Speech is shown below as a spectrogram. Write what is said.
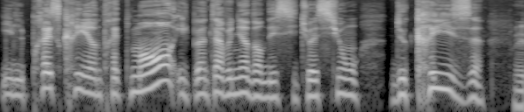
il prescrit un traitement, il peut intervenir dans des situations de crise Et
